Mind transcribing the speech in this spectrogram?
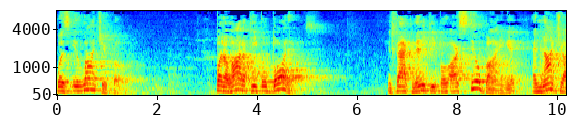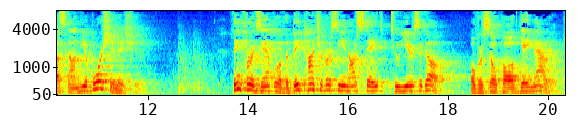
was illogical. But a lot of people bought it. In fact, many people are still buying it and not just on the abortion issue. Think, for example, of the big controversy in our state two years ago over so called gay marriage.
